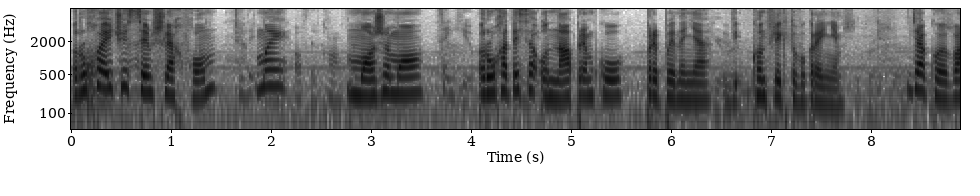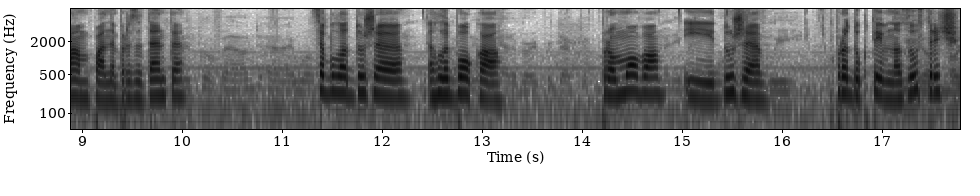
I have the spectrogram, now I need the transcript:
рухаючись цим шляхом, ми можемо рухатися у напрямку припинення конфлікту в Україні. Дякую вам, пане президенте. Це була дуже глибока промова і дуже продуктивна зустріч.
